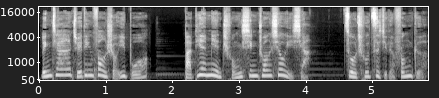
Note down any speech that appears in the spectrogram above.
林家决定放手一搏，把店面重新装修一下，做出自己的风格，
